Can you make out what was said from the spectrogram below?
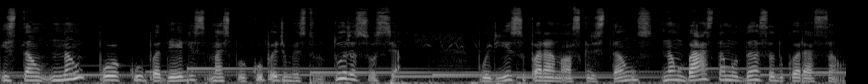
estão não por culpa deles, mas por culpa de uma estrutura social. Por isso, para nós cristãos, não basta a mudança do coração,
